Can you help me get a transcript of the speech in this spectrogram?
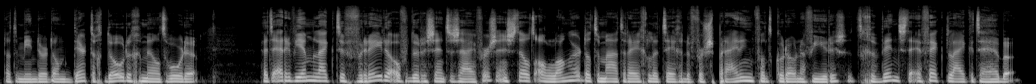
dat er minder dan 30 doden gemeld worden. Het RIVM lijkt tevreden over de recente cijfers en stelt al langer dat de maatregelen tegen de verspreiding van het coronavirus het gewenste effect lijken te hebben.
